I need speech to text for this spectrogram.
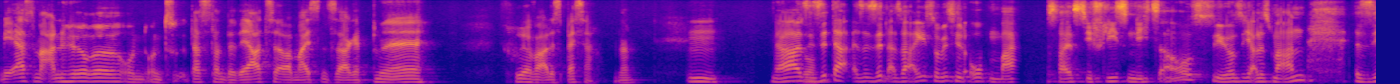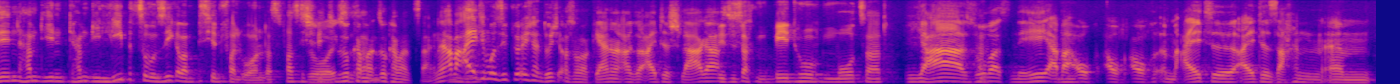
mir erstmal anhöre und, und das dann bewerte, aber meistens sage, nee, früher war alles besser. Ne? Mhm. Ja, also so. sie sind da, also sie sind also eigentlich so ein bisschen open mind das heißt, sie schließen nichts aus, sie hören sich alles mal an, sind, haben, die, haben die Liebe zur Musik aber ein bisschen verloren. Das fasse ich so, richtig so kann man So kann man es sagen. Ne? Aber mhm. alte Musik höre ich dann durchaus noch gerne, also alte Schlager. Wie Sie sagten, Beethoven, Mozart. Ja, sowas, nee, aber mhm. auch, auch, auch ähm, alte, alte Sachen. Ähm,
